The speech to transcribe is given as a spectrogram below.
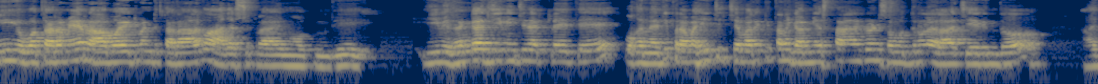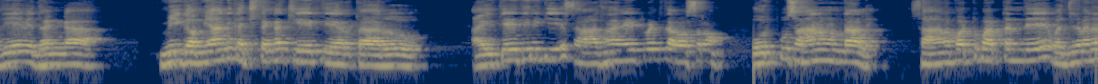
ఈ యువతరమే రాబోయేటువంటి తరాలకు ఆదర్శప్రాయం అవుతుంది ఈ విధంగా జీవించినట్లయితే ఒక నది ప్రవహించి చివరికి తన గమ్యస్థానటువంటి సముద్రంలో ఎలా చేరిందో అదే విధంగా మీ గమ్యాన్ని ఖచ్చితంగా చేరి తీరతారు. అయితే దీనికి సాధన అనేటువంటిది అవసరం. ఓర్పు సహనం ఉండాలి. సహన పట్టు పట్టందే వజ్రమైన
